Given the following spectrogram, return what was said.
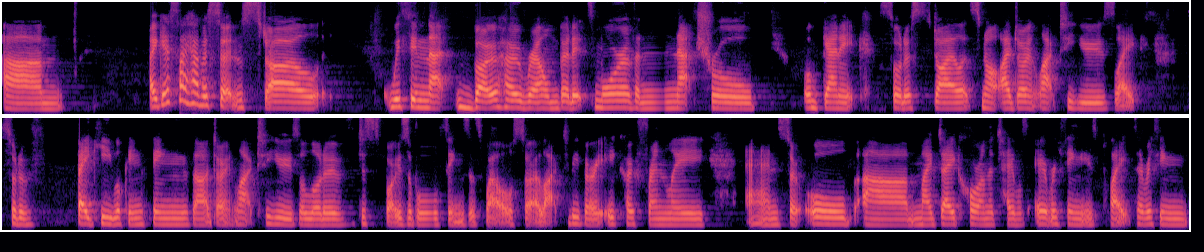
um, I guess I have a certain style within that boho realm, but it's more of a natural, organic sort of style. It's not. I don't like to use like sort of fakey looking things. I don't like to use a lot of disposable things as well. So I like to be very eco friendly. And so all uh, my decor on the tables, everything is plates, everything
